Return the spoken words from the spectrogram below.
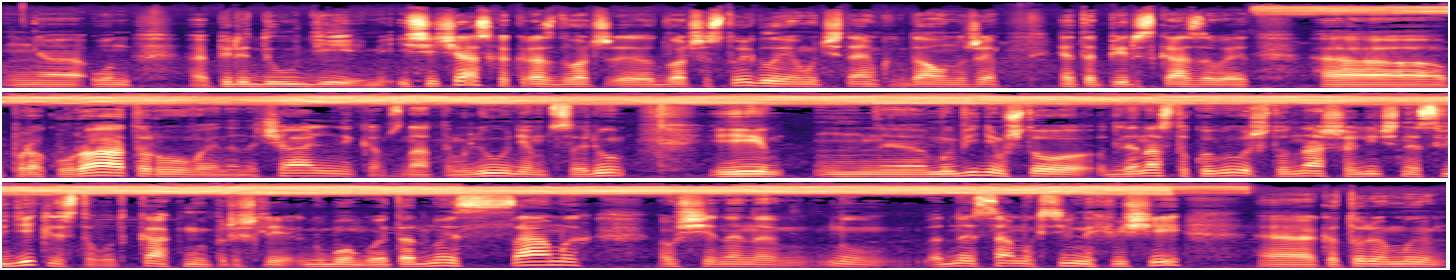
э, он э, перед иудеями. И сейчас как раз в 26 э, главе мы читаем, когда он уже это пересказывает прокуратору, военачальникам, знатным людям, царю. И мы видим, что для нас такой вывод, что наше личное свидетельство, вот как мы пришли к Богу, это одно из самых, вообще, наверное, ну, одно из самых сильных вещей, которые мы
